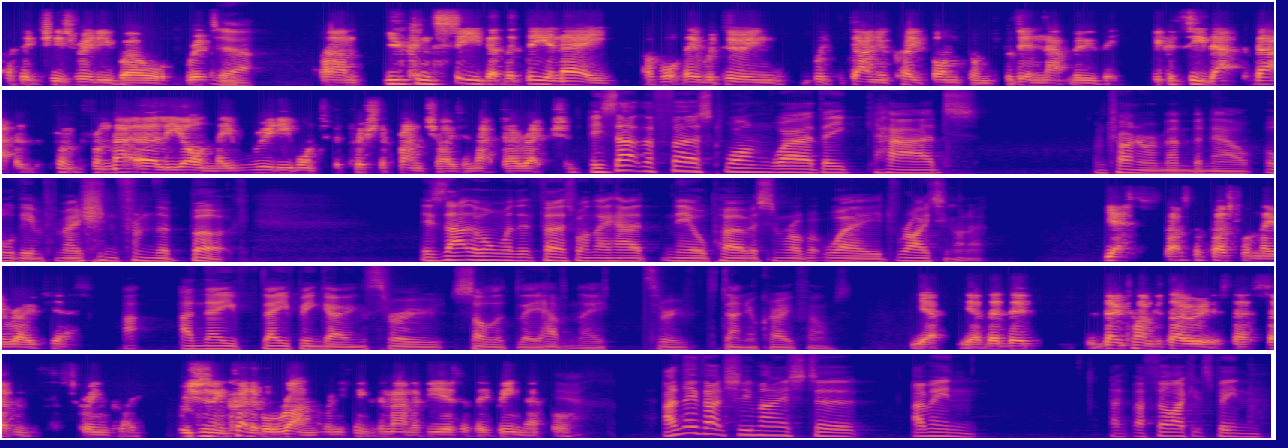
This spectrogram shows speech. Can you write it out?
I think she's really well written. Yeah um, you can see that the DNA of what they were doing with the Daniel Craig Bond films was in that movie. You could see that that from from that early on, they really wanted to push the franchise in that direction. Is that the first one where they had? I'm trying to remember now all the information from the book. Is that the one with the first one they had Neil Purvis and Robert Wade writing on it? Yes, that's the first one they wrote. Yes, and they've they've been going through solidly, haven't they, through the Daniel Craig films? Yeah, yeah, they they No Time to Die is their seventh screenplay, which is an incredible run when you think of the amount of years that they've been there for. Yeah. And they've actually managed to. I mean, I, I feel like it's been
